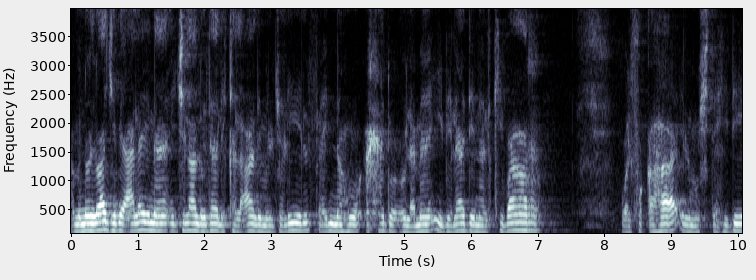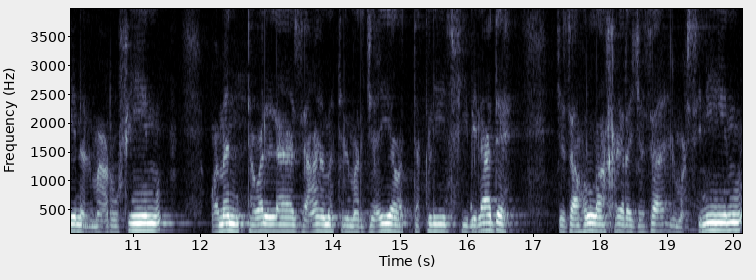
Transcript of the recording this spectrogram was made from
ومن الواجب علينا إجلال ذلك العالم الجليل فإنه أحد علماء بلادنا الكبار والفقهاء المجتهدين المعروفين ومن تولى زعامة المرجعية والتقليد في بلاده. جزاه الله خير جزاء المحسنين.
